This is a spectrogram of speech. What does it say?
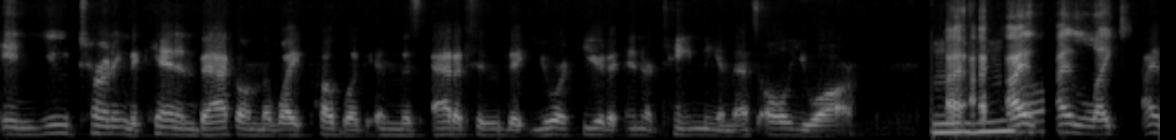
in you turning the cannon back on the white public and this attitude that you're here to entertain me and that's all you are. Mhm. I, I, I liked I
